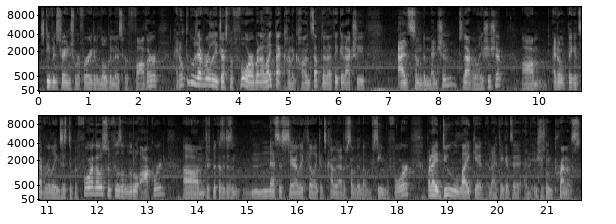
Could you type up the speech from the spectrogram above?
Stephen Strange referring to Logan as her father, I don't think it was ever really addressed before, but I like that kind of concept, and I think it actually adds some dimension to that relationship. Um, I don't think it's ever really existed before, though, so it feels a little awkward um, just because it doesn't necessarily feel like it's coming out of something that we've seen before. But I do like it, and I think it's a, an interesting premise,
